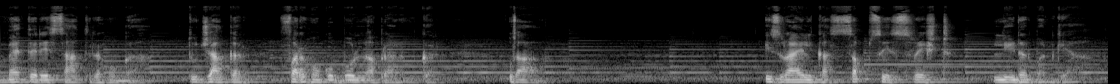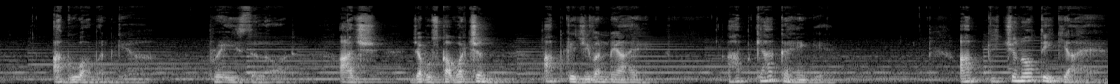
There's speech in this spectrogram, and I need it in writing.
मैं तेरे साथ रहूँगा, तू जाकर फरहों को बोलना प्रारंभ कर। उसका इज़राइल का सबसे श्रेष्ठ लीडर बन गया अगुआ बन गया। प्रेज द लॉर्ड आज जब उसका वचन आपके जीवन में आए, आप क्या कहेंगे? आपकी चुनौती क्या है?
